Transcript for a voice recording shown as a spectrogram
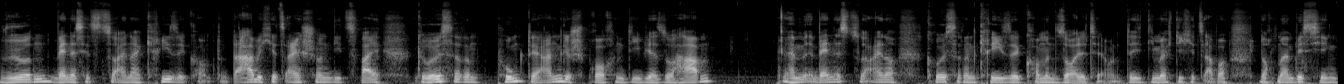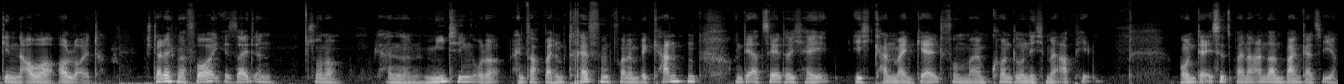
würden, wenn es jetzt zu einer Krise kommt. Und da habe ich jetzt eigentlich schon die zwei größeren Punkte angesprochen, die wir so haben ähm, wenn es zu einer größeren Krise kommen sollte. Und die, die möchte ich jetzt aber noch mal ein bisschen genauer erläutern. Stellt euch mal vor, ihr seid in so einer in einem Meeting oder einfach bei einem Treffen von einem Bekannten und der erzählt euch, hey, ich kann mein Geld von meinem Konto nicht mehr abheben. Und der ist jetzt bei einer anderen Bank als ihr.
